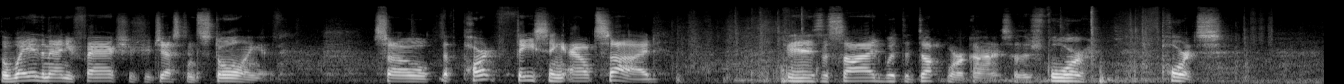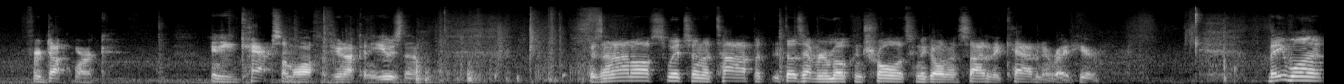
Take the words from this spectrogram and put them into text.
the way the manufacturer you're just installing it. So the part facing outside is the side with the ductwork on it. So there's four ports for ductwork. And you can cap some off if you're not going to use them. There's an on-off switch on the top, but it does have a remote control. It's going to go on the side of the cabinet right here. They want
